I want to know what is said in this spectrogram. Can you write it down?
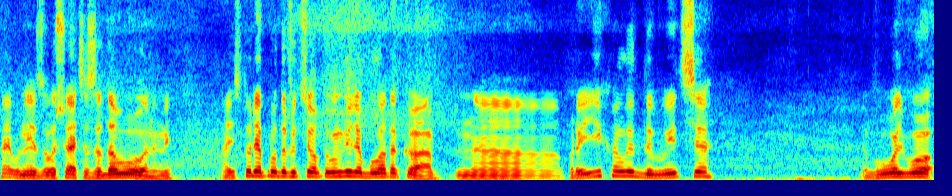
хай вони залишаються задоволеними. А історія продажу цього автомобіля була така. Приїхали дивитися Volvo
